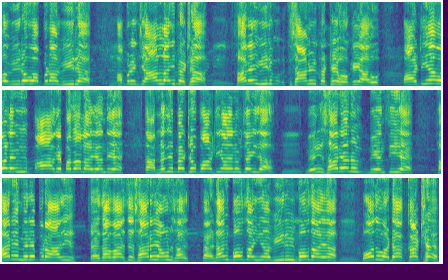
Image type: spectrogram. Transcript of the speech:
ਉਹ ਵੀਰੋ ਆਪਣਾ ਵੀਰ ਆਪਣੀ ਜਾਨ ਲਾਈ ਬੈਠਾ। ਸਾਰੇ ਵੀਰ ਕਿਸਾਨ ਵੀ ਇਕੱਠੇ ਹੋ ਕੇ ਆਓ। ਪਾਰਟੀਆਂ ਵਾਲੇ ਵੀ ਆ ਕੇ ਪਤਾ ਲੱਗ ਜਾਂਦੇ ਆ। ਧਰਨੇ 'ਤੇ ਬੈਠੋ ਪਾਰਟੀਆਂ ਵਾਲਿਆਂ ਨੂੰ ਚਾਹੀਦਾ। ਮੇਰੀ ਸਾਰਿਆਂ ਨੂੰ ਬੇਨਤੀ ਹੈ ਸਾਰੇ ਮੇਰੇ ਭਰਾ ਦੀ ਸਹਾਇਤਾ ਵਾਸਤੇ ਸਾਰੇ ਆਉਣ ਸਾ- ਭੈਣਾਂ ਵੀ ਬਹੁਤ ਆਈਆਂ ਵੀਰ ਵੀ ਬਹੁਤ ਆਇਆ। ਬਹੁਤ ਵੱਡਾ ਇਕੱਠ। ਹੈ।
